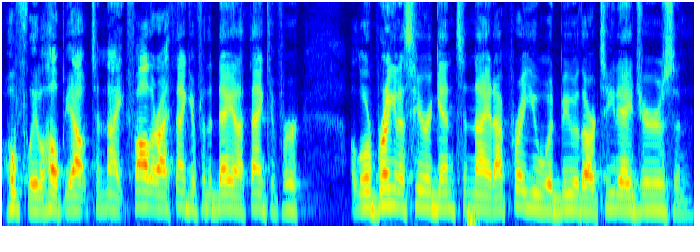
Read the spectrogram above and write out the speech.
hopefully it'll help you out tonight. Father, I thank you for the day, and I thank you for, uh, Lord, bringing us here again tonight. I pray you would be with our teenagers and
